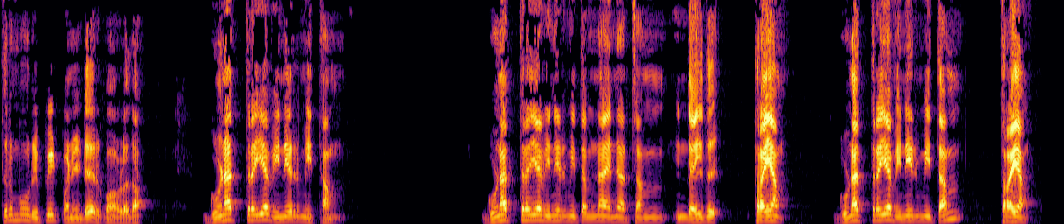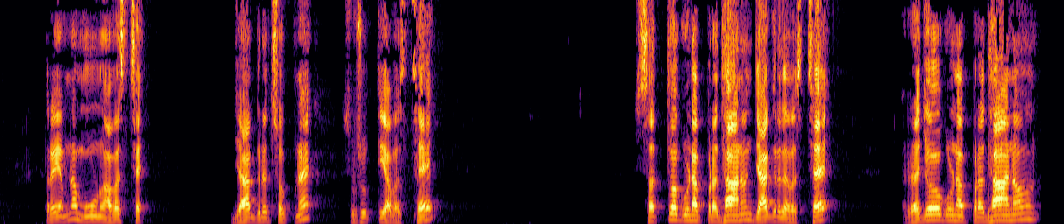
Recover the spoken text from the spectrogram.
திரும்பவும் ரிப்பீட் பண்ணிகிட்டே இருக்கும் அவ்வளோதான் குணத்ரய விநிர்மித்தம். குணத்ரய விநிர்மித்தம்னா என்ன அர்த்தம்? இந்த இது த்ரயம். குணத்ரய விநிர்மித்தம் த்ரயம். த்ரயம்னா மூணு அவஸ்தை. ஜாகிரத் சொப்ன சுஷுப்தி அவஸ்தை. சத்வகுண பிரதானம் ஜாகிரத அவஸ்தை. ரஜோகுண பிரதானம்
